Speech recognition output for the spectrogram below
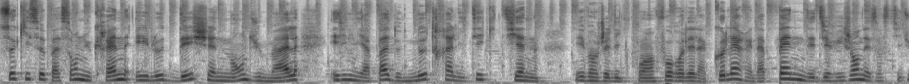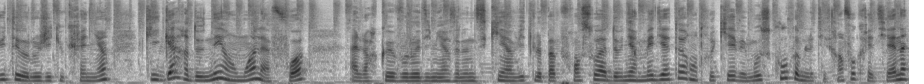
Ce qui se passe en Ukraine est le déchaînement du mal et il n'y a pas de neutralité qui tienne. Évangélique.info relaie la colère et la peine des dirigeants des instituts théologiques ukrainiens qui gardent néanmoins la foi. Alors que Volodymyr Zelensky invite le pape François à devenir médiateur entre Kiev et Moscou, comme le titre Info Chrétienne,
